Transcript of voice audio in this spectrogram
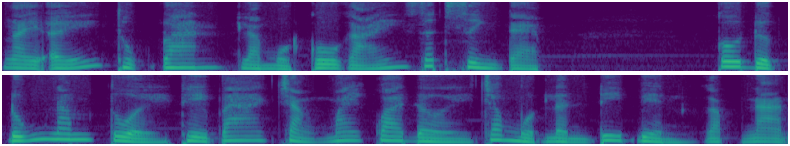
Ngày ấy Thục Đoan là một cô gái rất xinh đẹp. Cô được đúng 5 tuổi thì ba chẳng may qua đời trong một lần đi biển gặp nạn,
